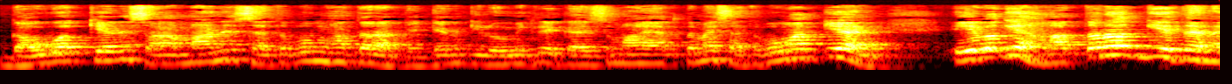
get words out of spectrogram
ගව්වක් කියන්නේ සාමාන්‍ය සැතපුම් හතරක්. ඒ කියන්නේ කිලෝමීටර් 1.5ක් තමයි සැතපුමක් කියන්නේ. ඒ වගේ හතරක් ගිය තැන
